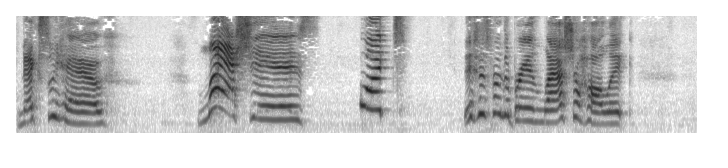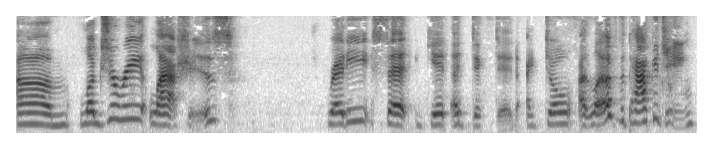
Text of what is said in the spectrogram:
Next we have lashes. What? This is from the brand Lashaholic um, Luxury Lashes. Ready, set, get addicted. I don't, I love the packaging.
